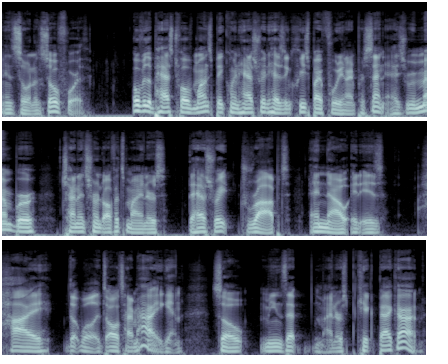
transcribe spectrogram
and so on and so forth. Over the past 12 months, Bitcoin hash rate has increased by 49%. As you remember, China turned off its miners, the hash rate dropped, and now it is high. Well, it's all time high again. So means that miners kick back on.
